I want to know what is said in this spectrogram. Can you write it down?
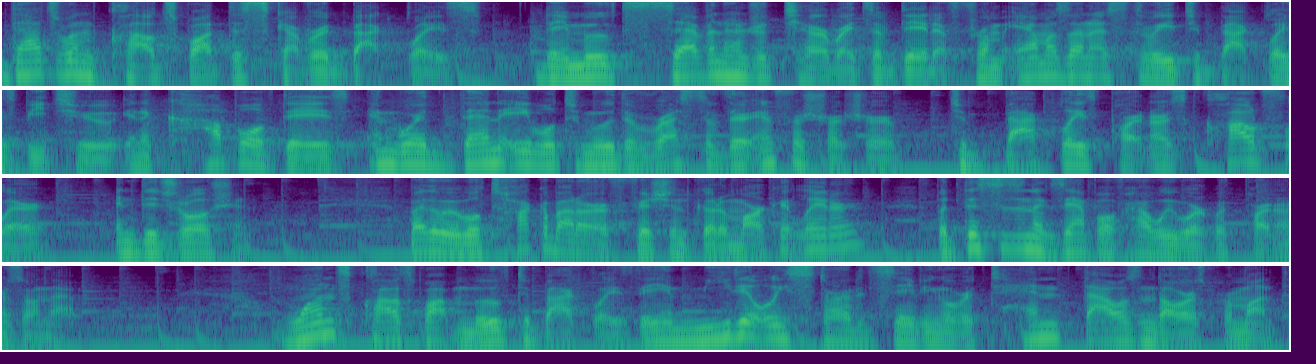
That's when CloudSpot discovered Backblaze. They moved 700 terabytes of data from Amazon S3 to Backblaze B2 in a couple of days and were then able to move the rest of their infrastructure to Backblaze partners Cloudflare and DigitalOcean. By the way, we'll talk about our efficient go-to-market later, but this is an example of how we work with partners on that. Once CloudSpot moved to Backblaze, they immediately started saving over $10,000 per month,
